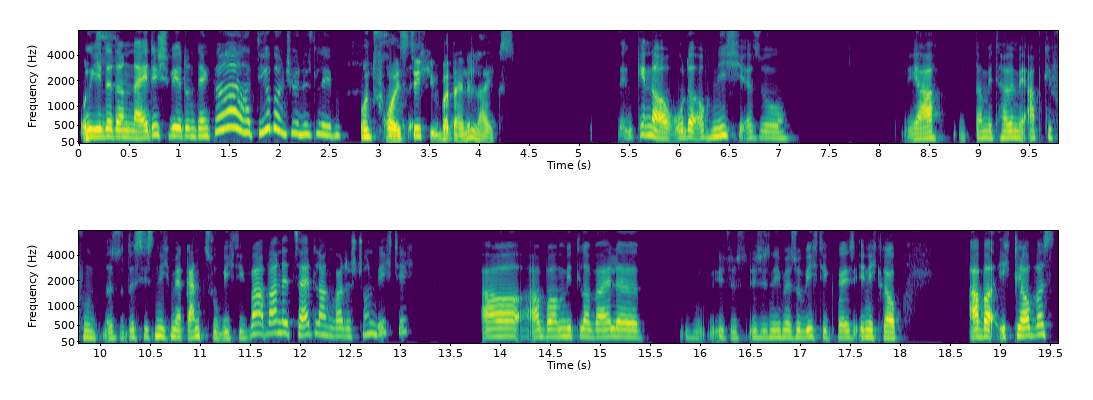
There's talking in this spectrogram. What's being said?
wo Und- jeder dann neidisch wird und denkt, ah, hat die aber ein schönes Leben. und freust dich über deine Likes. Genau, oder auch nicht. Also, ja, damit habe ich mich abgefunden. Also, das ist nicht mehr ganz so wichtig. War, war eine Zeit lang, war das schon wichtig, äh, aber mittlerweile ist es, ist es nicht mehr so wichtig, weil ich es eh nicht glaube. Aber ich glaube, was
